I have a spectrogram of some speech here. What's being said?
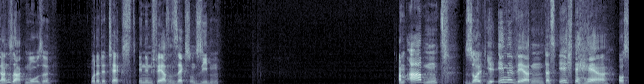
Dann sagt Mose oder der Text in den Versen 6 und 7, am Abend sollt ihr inne werden, dass ich, der Herr, aus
